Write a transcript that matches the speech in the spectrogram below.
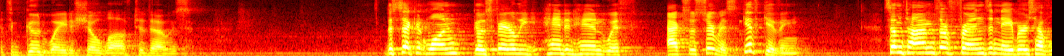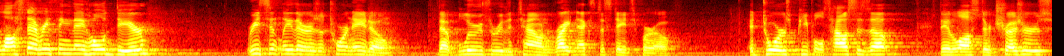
It's a good way to show love to those. The second one goes fairly hand in hand with acts of service, gift giving. Sometimes our friends and neighbors have lost everything they hold dear. Recently, there was a tornado that blew through the town right next to Statesboro. It tore people's houses up, they lost their treasures,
